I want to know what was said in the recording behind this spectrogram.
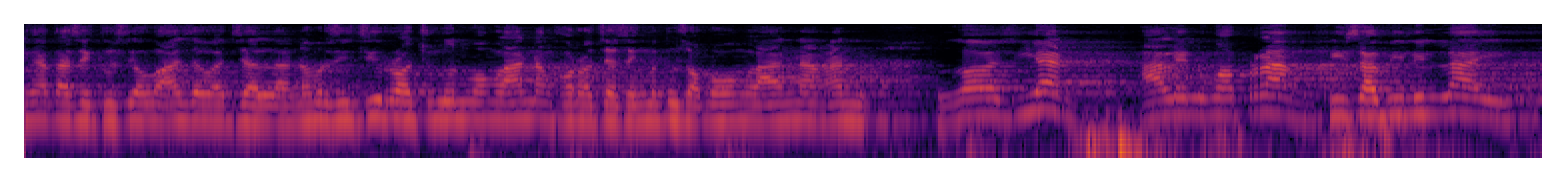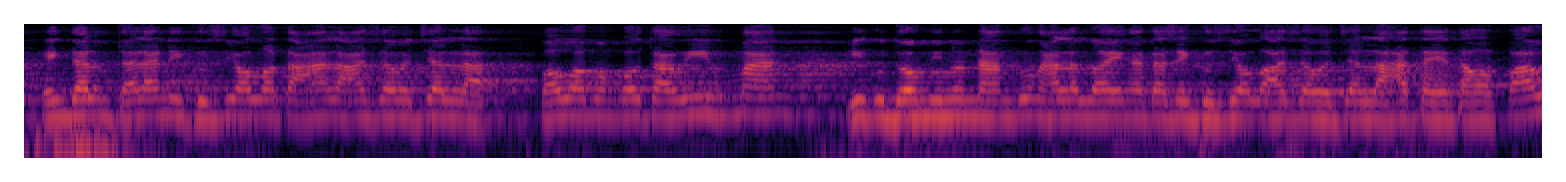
ing atase Gusti Allah azza wa jalla. Nomor siji rajulun wong lanang kharaja sing metu sapa wong lanang. An ghazian ale lunga perang fisabilillah ing dalem dalane Gusti Allah taala azza wa jalla. Bahwa mongko tawi man iku dominun nanggung Allah ing atase Gusti Allah azza wa jalla. Hatta yatawaffau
